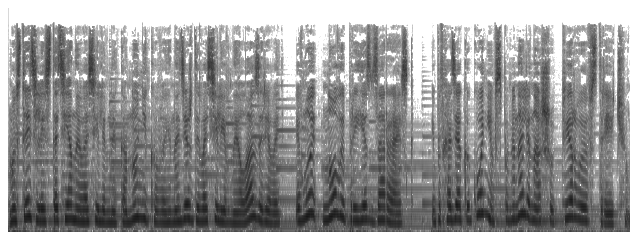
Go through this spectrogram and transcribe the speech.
Мы встретились с Татьяной Васильевной Канониковой и Надеждой Васильевной Лазаревой и в мой новый приезд в Зарайск. И, подходя к иконе, вспоминали нашу первую встречу.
